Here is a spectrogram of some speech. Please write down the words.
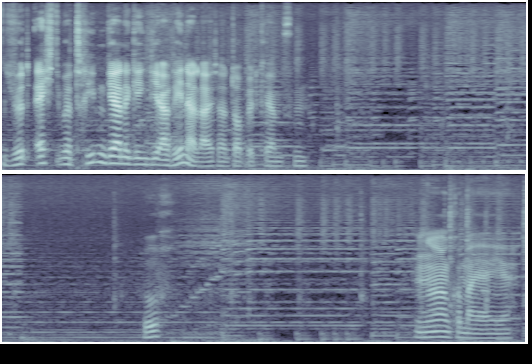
Ich würde echt übertrieben gerne gegen die Arenaleiter doppelt kämpfen. Huch. Na, komm mal her hier.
